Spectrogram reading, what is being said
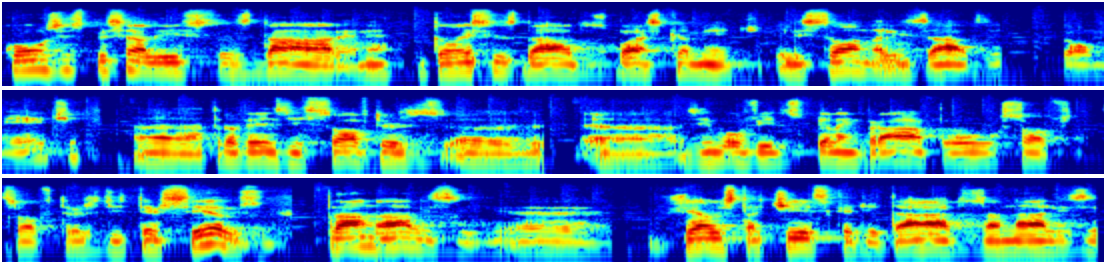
com os especialistas da área, né? Então esses dados, basicamente, eles são analisados individualmente uh, através de softwares uh, uh, desenvolvidos pela Embrapa ou soft, softwares de terceiros para análise é, geoestatística de dados, análise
